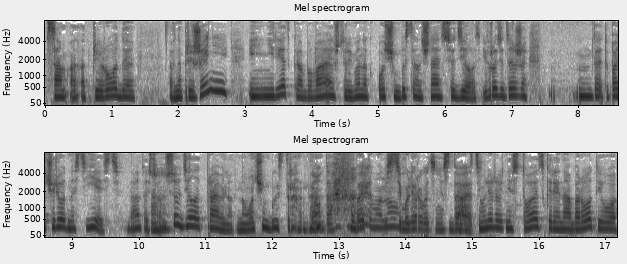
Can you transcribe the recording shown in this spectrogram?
сам от природы в напряжении, и нередко бывает, что ребенок очень быстро начинает все делать. И вроде даже это поочередность есть, да, то есть угу. он все делает правильно, но очень быстро, да. Ну да. Поэтому ну, стимулировать не стоит. Да, стимулировать не стоит, скорее наоборот его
